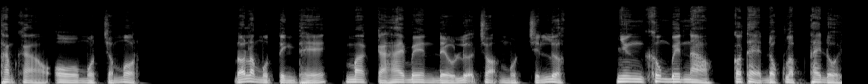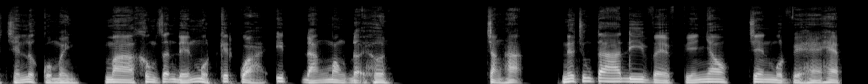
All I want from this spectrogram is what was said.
Tham khảo ô 1.1 Đó là một tình thế mà cả hai bên đều lựa chọn một chiến lược, nhưng không bên nào có thể độc lập thay đổi chiến lược của mình mà không dẫn đến một kết quả ít đáng mong đợi hơn. Chẳng hạn, nếu chúng ta đi về phía nhau trên một vỉa hè hẹp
